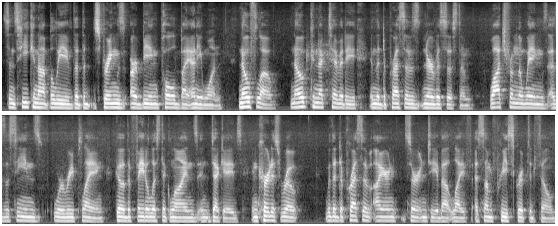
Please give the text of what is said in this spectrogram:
since he cannot believe that the strings are being pulled by anyone. No flow, no connectivity in the depressive's nervous system. Watch from the wings as the scenes were replaying go the fatalistic lines in decades. And Curtis wrote, with a depressive iron certainty about life as some pre-scripted film.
